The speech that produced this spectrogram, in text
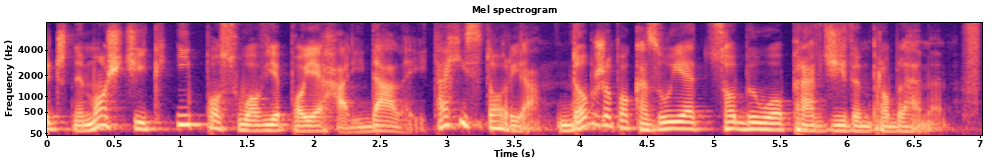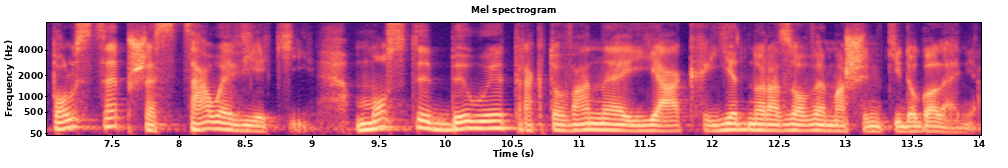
prowizoryczny mościk i posłowie pojechali dalej. Ta historia dobrze pokazuje, co było prawdziwym problemem. W Polsce przez całe wieki mosty były traktowane jak jednorazowe maszynki do golenia.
